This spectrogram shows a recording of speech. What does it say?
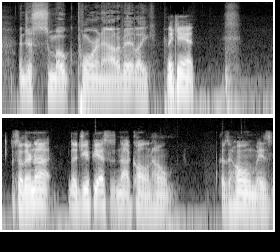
and just smoke pouring out of it. Like, They can't. So they're not. The GPS is not calling home, because home is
